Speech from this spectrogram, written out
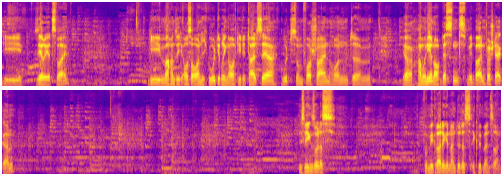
die Serie 2. Die machen sich außerordentlich gut, die bringen auch die Details sehr gut zum Vorschein und ähm, ja, harmonieren auch bestens mit beiden Verstärkern. Deswegen soll das von mir gerade genannte das Equipment sein.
